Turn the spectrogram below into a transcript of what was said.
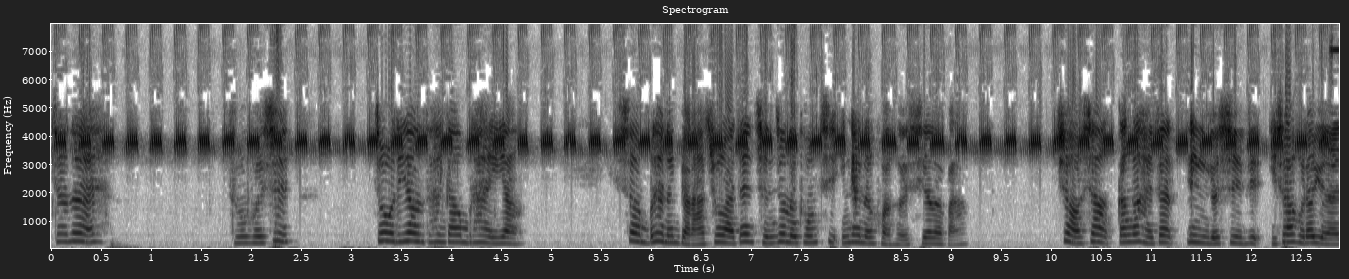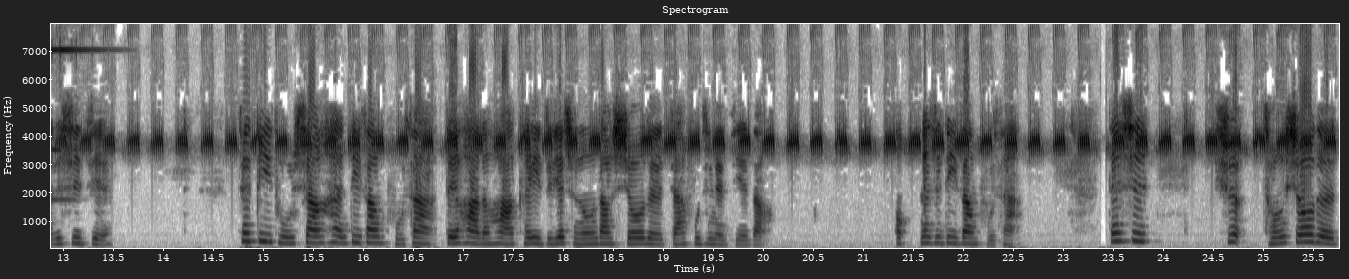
加奈，怎么回事？周围的样子和刚刚不太一样。虽然不太能表达出来，但沉重的空气应该能缓和些了吧？就好像刚刚还在另一个世界，你是要回到原来的世界。在地图上和地藏菩萨对话的话，可以直接传送到修的家附近的街道。哦，那是地藏菩萨。但是修从修的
